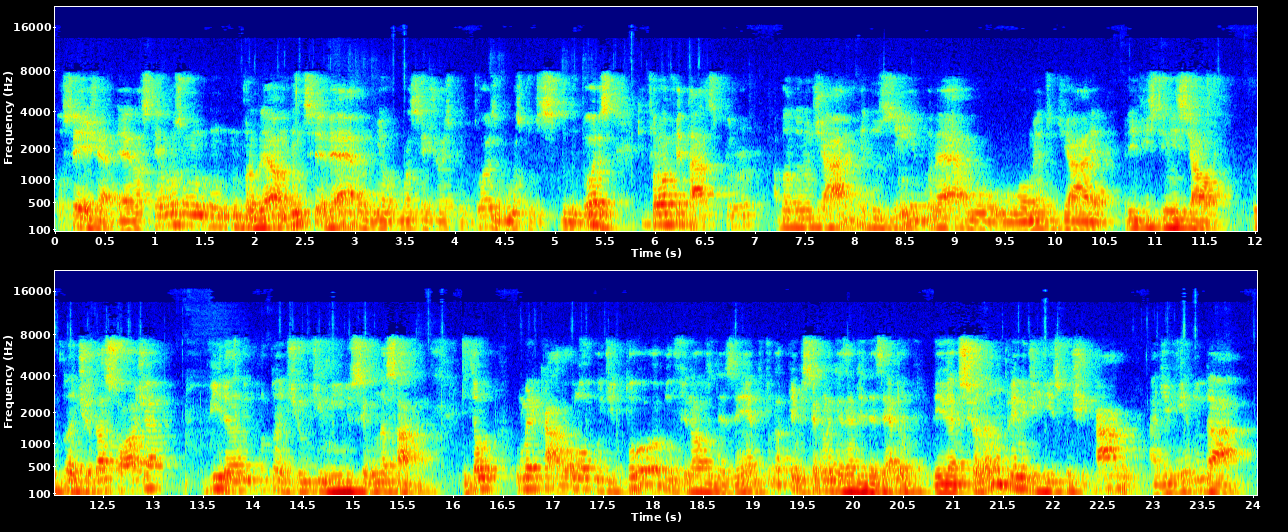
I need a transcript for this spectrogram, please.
Ou seja, é, nós temos um, um, um, problema muito severo em algumas regiões produtoras, algumas produtoras, que foram afetadas por abandono de área, reduzindo né, o, o aumento de área previsto inicial para o plantio da soja, virando para o plantio de milho segunda safra. Então, o mercado, ao longo de todo o final de dezembro, toda a segunda quinzena de dezembro, veio adicionando um prêmio de risco em Chicago, advindo da,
